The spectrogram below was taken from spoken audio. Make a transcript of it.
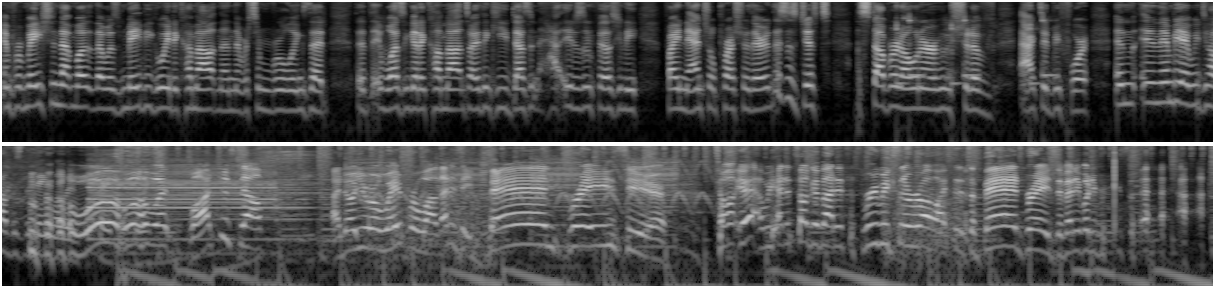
information that that was maybe going to come out, and then there were some rulings that that it wasn't going to come out. And so I think he doesn't ha- he doesn't feel any financial pressure there. This is just a stubborn owner who should have acted before. And in the NBA, we call this the Dame Lillard. whoa, whoa, whoa! Watch yourself. I know you were away for a while. That is a banned phrase here. Talk, yeah, we had to talk about it for three weeks in a row. I said it's a bad phrase if anybody brings that.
